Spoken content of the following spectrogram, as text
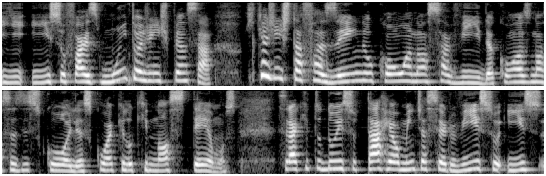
e, e isso faz muito a gente pensar: o que, que a gente está fazendo com a nossa vida, com as nossas escolhas, com aquilo que nós temos? Será que tudo isso está realmente a serviço isso,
